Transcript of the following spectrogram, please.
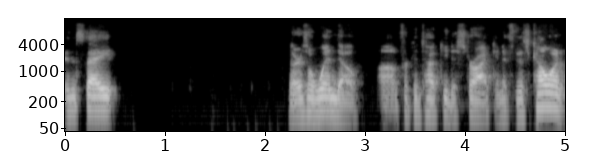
in state. There's a window um, for Kentucky to strike, and if this Coen,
